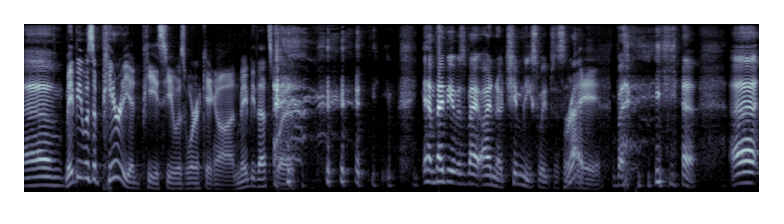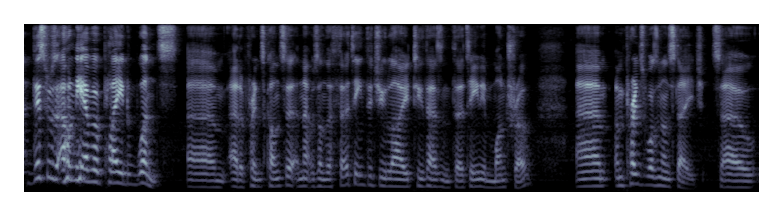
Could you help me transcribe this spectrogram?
um, Maybe it was a period piece he was working on. Maybe that's what yeah, maybe it was about I don't know chimney sweeps or something. Right. but yeah. Uh, this was only ever played once um, at a Prince concert, and that was on the 13th of July 2013 in Montreux. Um, and Prince wasn't on stage, so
